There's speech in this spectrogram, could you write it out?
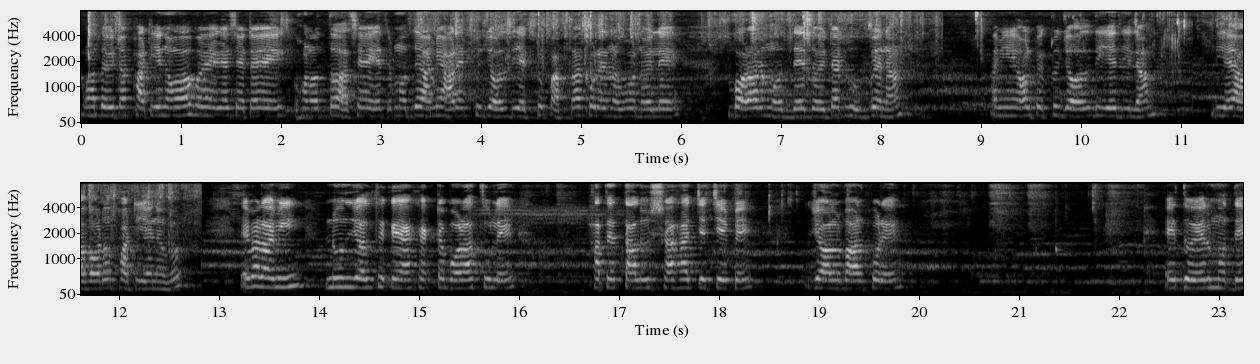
আমার দইটা ফাটিয়ে নেওয়া হয়ে গেছে, এটা এই ঘনত্ব আছে। এর মধ্যে আমি আর একটু জল দিয়ে একটু পাতলা করে নেব, নইলে বড়ার মধ্যে দইটা ঢুকবে না। আমি অল্প একটু জল দিয়ে দিলাম, দিয়ে আবারও ফাটিয়ে নেব। এবার আমি নুন জল থেকে এক একটা বড়া তুলে হাতের তালুর সাহায্যে চেপে জল বার করে এই দইয়ের মধ্যে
